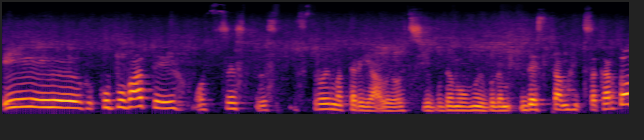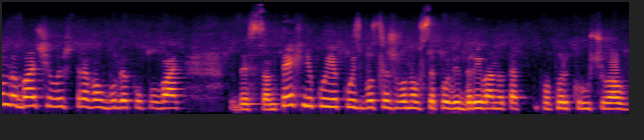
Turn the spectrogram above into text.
і купувати оце стройматеріали. Оці будемо. Ми будемо десь там гіпсокартон ви бачили, що треба буде купувати. Десь сантехніку якусь, бо це ж воно все повідривано, так поприкручував.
